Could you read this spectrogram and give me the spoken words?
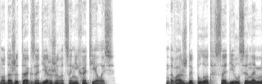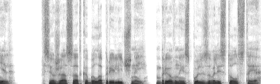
но даже так задерживаться не хотелось. Дважды плод садился на мель, все же осадка была приличной, бревна использовались толстые.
